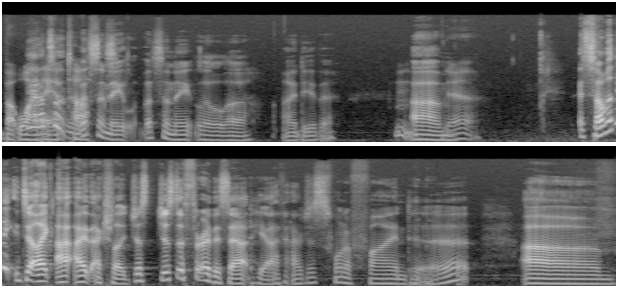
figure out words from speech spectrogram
about why yeah, they that's, a, have that's a neat that's a neat little uh, idea there. Hmm. Um, Yeah. Some of the like I, I actually just just to throw this out here, I, I just want to find it. Um,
